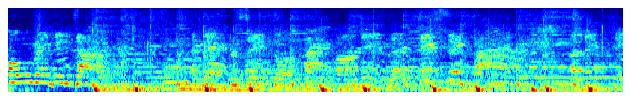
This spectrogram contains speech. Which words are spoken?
already died And every single time on in the district line An empty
